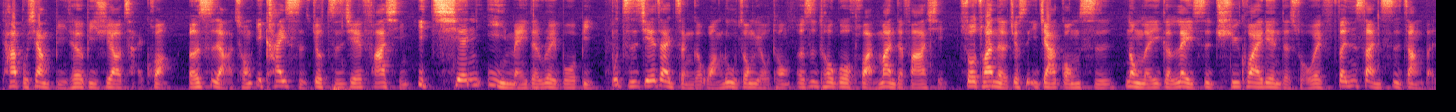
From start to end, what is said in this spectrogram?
它不像比特币需要采矿。而是啊，从一开始就直接发行一千亿枚的瑞波币，不直接在整个网络中流通，而是透过缓慢的发行。说穿了，就是一家公司弄了一个类似区块链的所谓分散式账本，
